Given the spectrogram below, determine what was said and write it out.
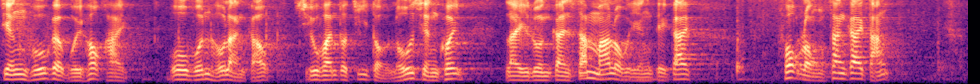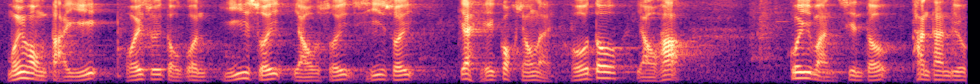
政府嘅回覆係澳門好難搞，小販都知道。老城區例如近新馬路嘅營地街、福隆新街等，每逢大雨，海水倒灌，雨水、油水、屎水一起谷上嚟，好多遊客居民見到攤攤尿。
